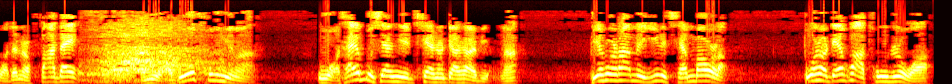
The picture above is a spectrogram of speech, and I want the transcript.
我在那发呆。我多聪明啊，我才不相信天上掉馅饼呢。别说他们一个钱包了。多少电话通知我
